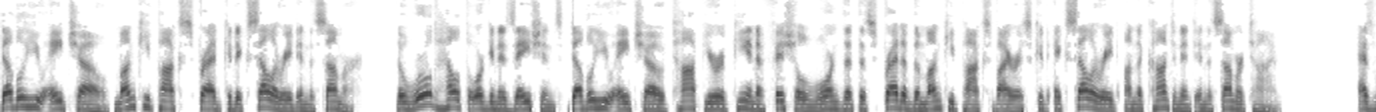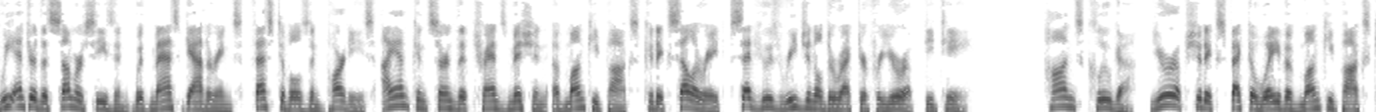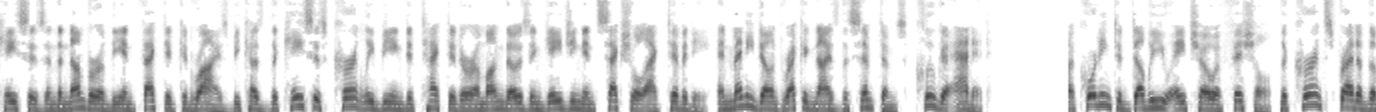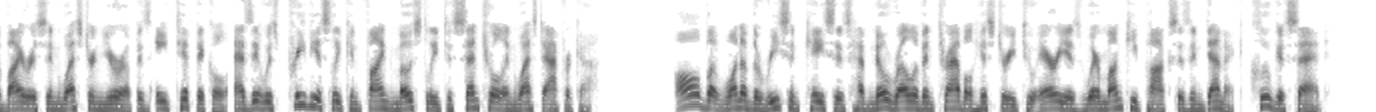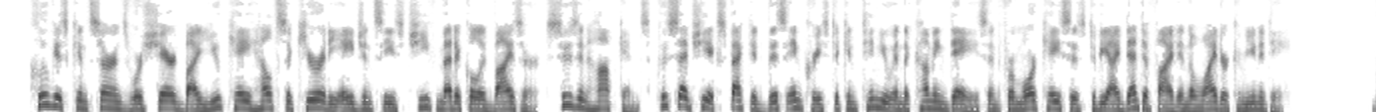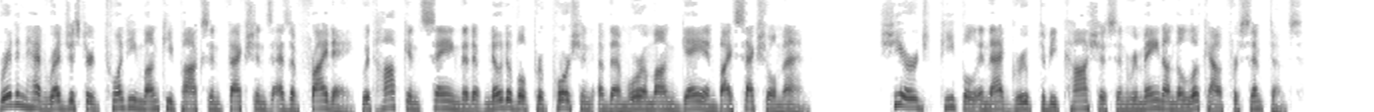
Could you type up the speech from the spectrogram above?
WHO, monkeypox spread could accelerate in the summer. The World Health Organization's WHO top European official warned that the spread of the monkeypox virus could accelerate on the continent in the summertime. As we enter the summer season, with mass gatherings, festivals and parties, I am concerned that transmission of monkeypox could accelerate, said WHO's regional director for Europe, DT. Hans Kluge. Europe should expect a wave of monkeypox cases and the number of the infected could rise because the cases currently being detected are among those engaging in sexual activity, and many don't recognize the symptoms, Kluge added. According to WHO official, the current spread of the virus in Western Europe is atypical, as it was previously confined mostly to Central and West Africa. All but one of the recent cases have no relevant travel history to areas where monkeypox is endemic, Kluge said. Kluge's concerns were shared by UK Health Security Agency's chief medical advisor, Susan Hopkins, who said she expected this increase to continue in the coming days and for more cases to be identified in the wider community. Britain had registered 20 monkeypox infections as of Friday, with Hopkins saying that a notable proportion of them were among gay and bisexual men. She urged people in that group to be cautious and remain on the lookout for symptoms.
